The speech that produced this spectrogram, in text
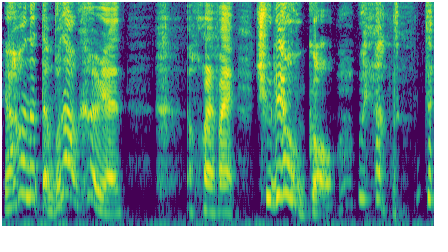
然后呢，等不到客人，后来发现去遛狗。我想说，这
